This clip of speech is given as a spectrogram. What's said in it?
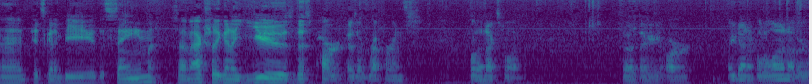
And it's going to be the same. So I'm actually going to use this part as a reference for the next one. So that they are identical to one another.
